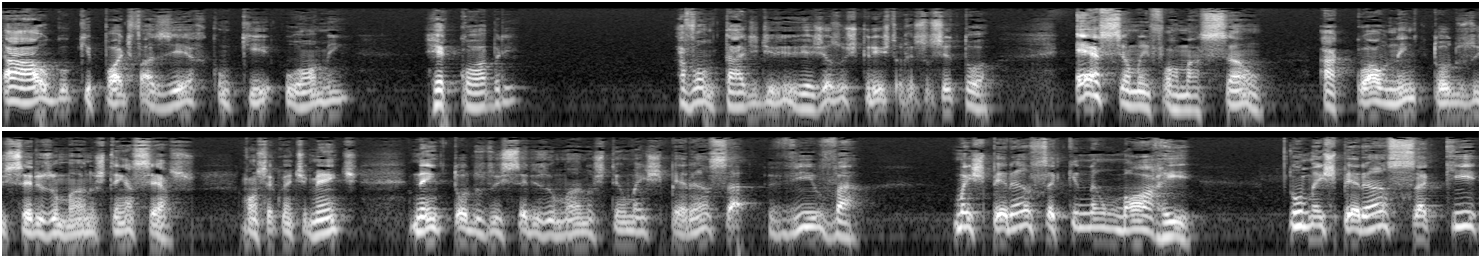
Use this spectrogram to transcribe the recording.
Há algo que pode fazer com que o homem recobre a vontade de viver. Jesus Cristo ressuscitou. Essa é uma informação a qual nem todos os seres humanos têm acesso. Consequentemente, nem todos os seres humanos têm uma esperança viva, uma esperança que não morre, uma esperança que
